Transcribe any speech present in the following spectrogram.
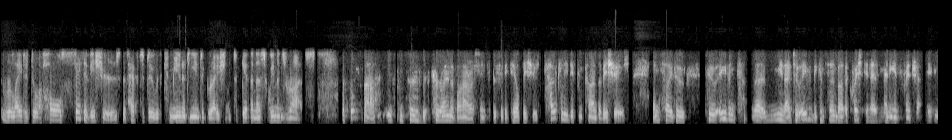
related to a whole set of issues that have to do with community integration, togetherness, women's rights. The face mask is concerned with coronavirus and specific health issues, totally different kinds of issues. And so to to even uh, you know to even be concerned by the question as many in French in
